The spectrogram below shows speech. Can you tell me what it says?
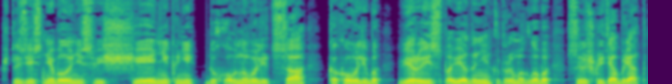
что здесь не было ни священника, ни духовного лица, какого-либо вероисповедания, которое могло бы совершить обряд.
